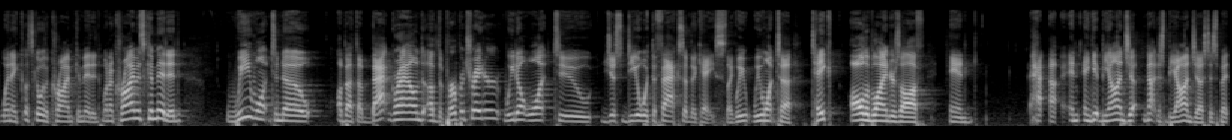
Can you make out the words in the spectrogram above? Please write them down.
when a let's go with a crime committed. When a crime is committed, we want to know about the background of the perpetrator. We don't want to just deal with the facts of the case. Like we we want to take all the blinders off and uh, and, and get beyond ju- not just beyond justice, but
